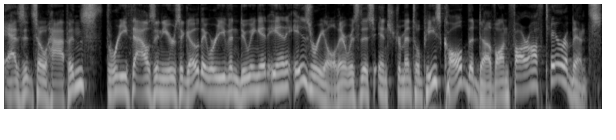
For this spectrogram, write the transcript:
as it so happens, 3,000 years ago, they were even doing it in Israel. There was this instrumental piece called The Dove on Far Off Terebinths.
